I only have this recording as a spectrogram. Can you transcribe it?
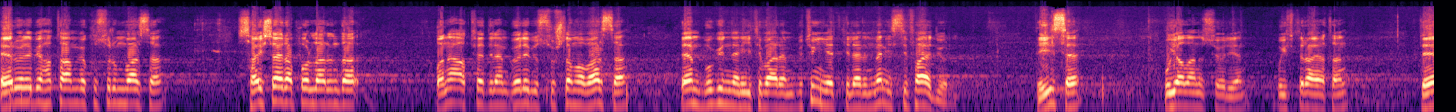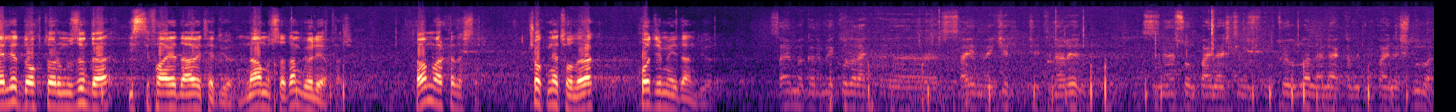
Eğer öyle bir hatam ve kusurum varsa Sayıştay raporlarında bana atfedilen böyle bir suçlama varsa ben bugünden itibaren bütün yetkilerimden istifa ediyorum. Değilse bu yalanı söyleyen, bu iftira atan değerli doktorumuzu da istifaya davet ediyorum. Namus adam böyle yapar. Tamam mı arkadaşlar? Çok net olarak hodri meydan diyorum. Sayın Bakanım ek olarak e, Sayın Vekil Çetin Arı'nın sizin en son paylaştığınız otoyollarla alakalı bir paylaşımı var.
